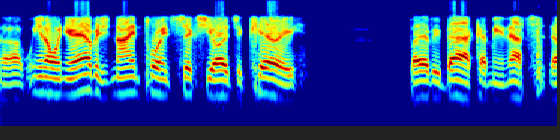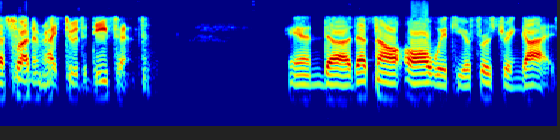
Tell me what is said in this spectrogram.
Uh, you know, when you average 9.6 yards a carry by every back, I mean that's that's running right through the defense, and uh, that's not all with your first string guys.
